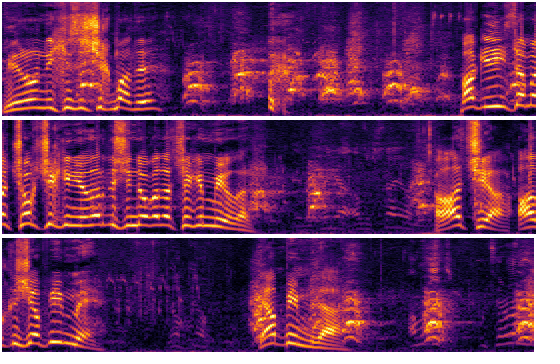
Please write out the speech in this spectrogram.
Miro'nun ikisi çıkmadı. Bak ilk zaman çok çekiniyorlardı şimdi o kadar çekinmiyorlar. Aç ya. Alkış yapayım mı? Yapmayayım mı daha? Ama. Uçuralım?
